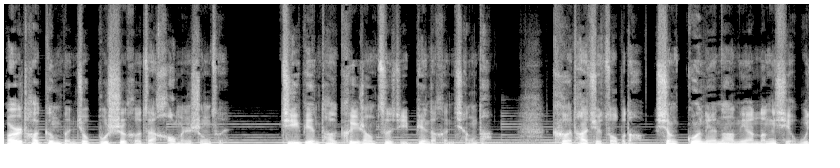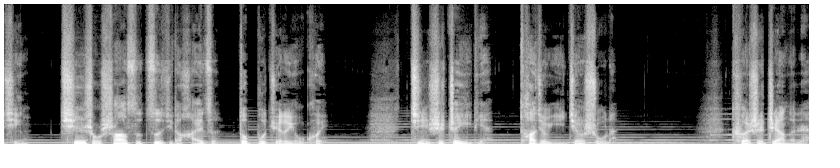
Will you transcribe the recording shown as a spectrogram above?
而他根本就不适合在豪门生存，即便他可以让自己变得很强大，可他却做不到像关莲娜那样冷血无情，亲手杀死自己的孩子都不觉得有愧。仅是这一点，他就已经输了。可是这样的人，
